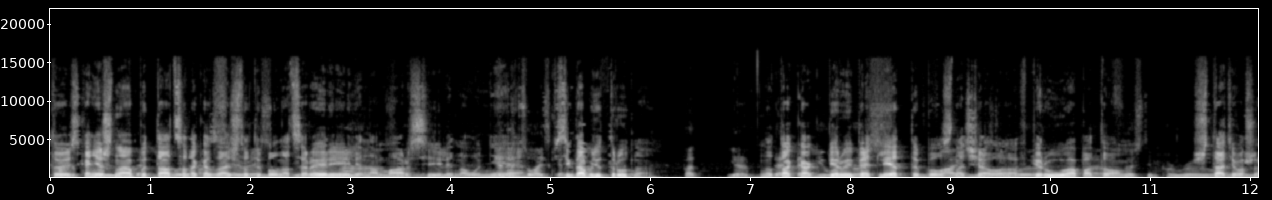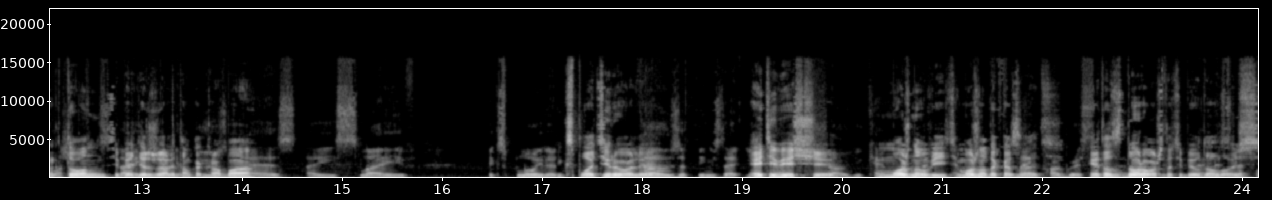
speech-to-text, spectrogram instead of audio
То есть, конечно, пытаться доказать, что ты был на Церере, или на Марсе, или на Луне, всегда будет трудно. Но так как первые пять лет ты был сначала в Перу, а потом в штате Вашингтон, тебя держали там как раба, эксплуатировали. Эти вещи можно увидеть, можно доказать. И это здорово, что тебе удалось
